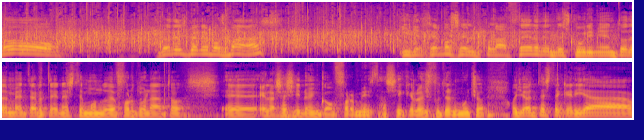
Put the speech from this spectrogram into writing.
No, no desvelemos más y dejemos el placer del descubrimiento de meterte en este mundo de Fortunato, eh, el asesino inconformista. Así que lo disfrutes mucho. Oye, antes te quería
